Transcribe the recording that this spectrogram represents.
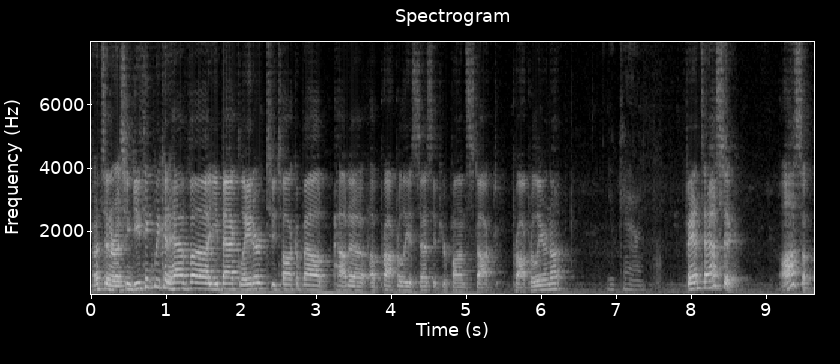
that's interesting. Do you think we could have uh, you back later to talk about how to uh, properly assess if your pond's stocked properly or not? You can. Fantastic. Awesome.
